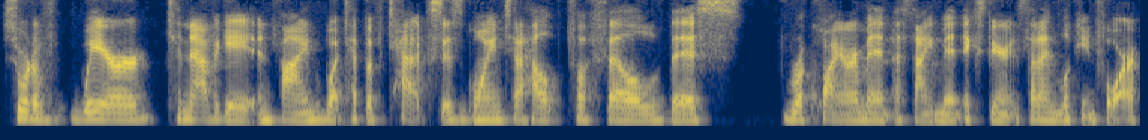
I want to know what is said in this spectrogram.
sort of where to navigate and find what type of text is going to help fulfill this requirement assignment experience that I'm looking for.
